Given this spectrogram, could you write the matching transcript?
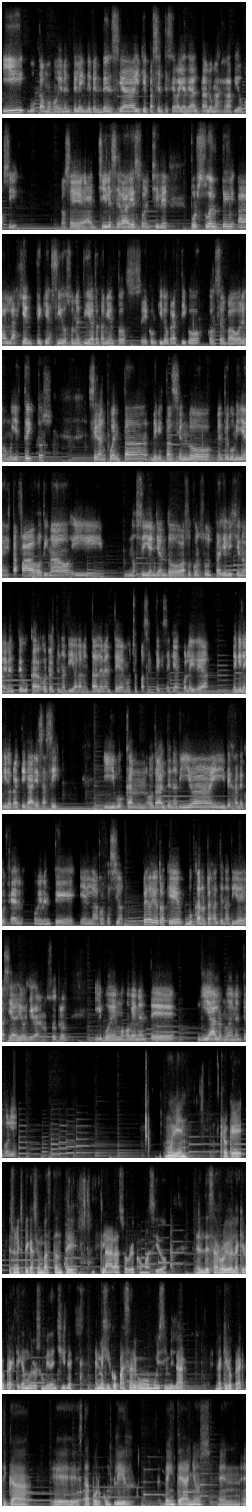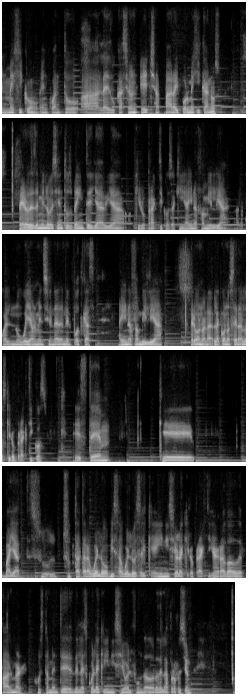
y buscamos obviamente la independencia y que el paciente se vaya de alta lo más rápido posible. Entonces, en Chile se da eso, en Chile por suerte a la gente que ha sido sometida a tratamientos eh, con quiroprácticos conservadores o muy estrictos, se dan cuenta de que están siendo, entre comillas, estafados o timados y no siguen yendo a sus consultas y eligen obviamente buscar otra alternativa. Lamentablemente hay muchos pacientes que se quedan con la idea de que la quiropráctica es así y buscan otra alternativa y dejan de confiar obviamente en la profesión. Pero hay otros que buscan otras alternativas y gracias a Dios llegan a nosotros y podemos obviamente guiarlos nuevamente por el... Muy bien, creo que es una explicación bastante clara sobre cómo ha sido el desarrollo de la quiropráctica muy resumida en Chile. En México pasa algo muy similar. La quiropráctica eh, está por cumplir 20 años en, México en cuanto a la educación hecha para y por mexicanos, pero desde 1920 ya había quiroprácticos aquí. Hay una familia, a la cual no voy a mencionar en el podcast, hay una familia, pero bueno, la, la conocerán los quiroprácticos, este, que vaya, su, su tatarabuelo, bisabuelo es el que inició la quiropráctica, graduado de Palmer, justamente de la escuela que inició el fundador de la profesión.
